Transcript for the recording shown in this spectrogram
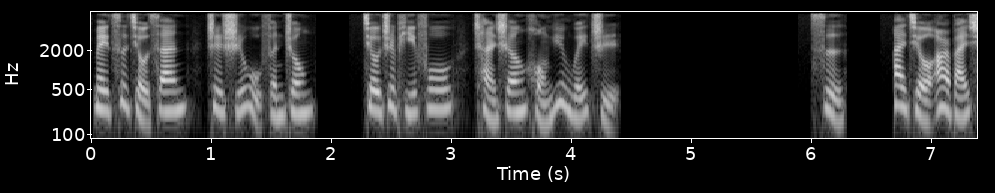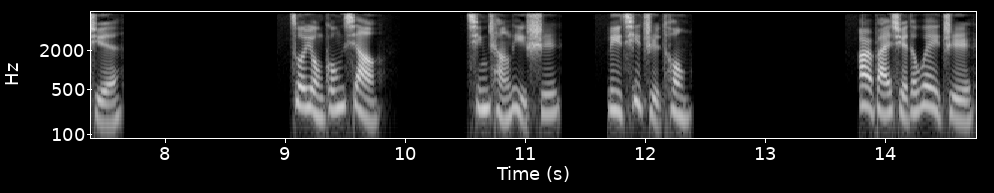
每次灸三至十五分钟，灸至皮肤产生红晕为止。四、艾灸二白穴，作用功效：清肠利湿，理气止痛。二白穴的位置，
